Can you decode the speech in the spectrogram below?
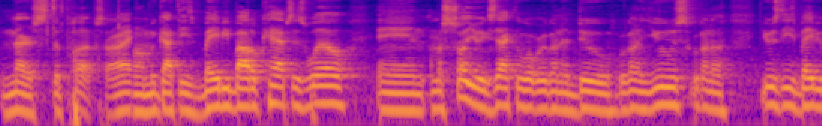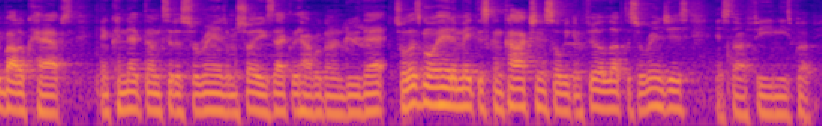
nurse the pups, all right? Um, we got these baby bottle caps as well. And I'm gonna show you exactly what we're gonna do. We're gonna use, we're gonna use these baby bottle caps and connect them to the syringe. I'm gonna show you exactly how we're gonna do that. So let's go ahead and make this concoction so we can fill up the syringes and start feeding these puppies.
